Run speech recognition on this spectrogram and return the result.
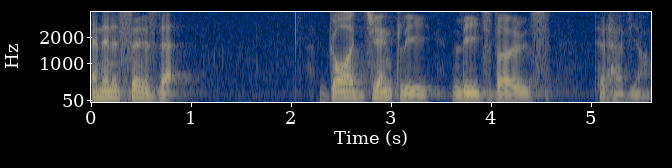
And then it says that God gently leads those that have young.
